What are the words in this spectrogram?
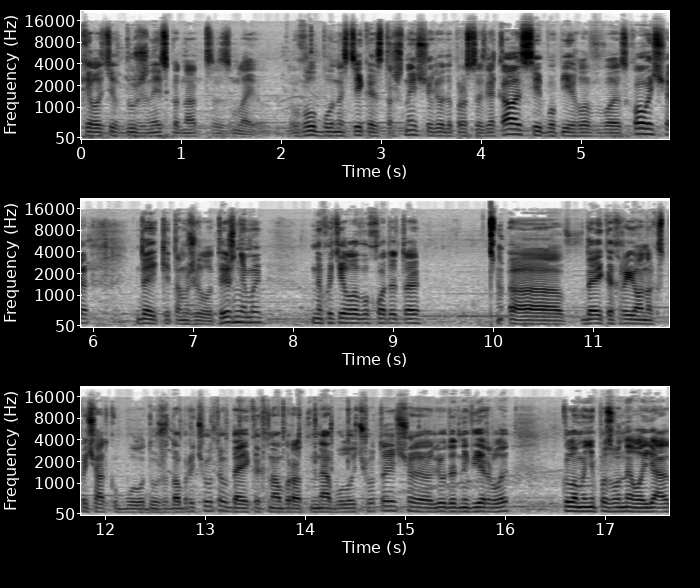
який летів дуже низько над землею. Гул був настільки страшний, що люди просто злякалися і побігли в сховище. Деякі там жили тижнями, не хотіли виходити. Е, В деяких районах спочатку було дуже добре чути, в деяких наоборот не було чути, що люди не вірили. Коли мені позвонили, я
